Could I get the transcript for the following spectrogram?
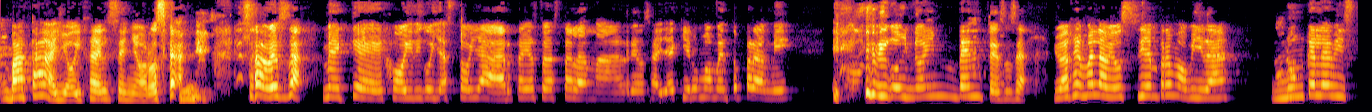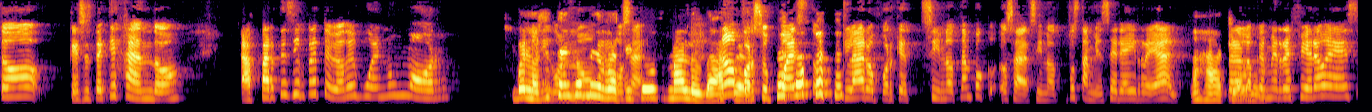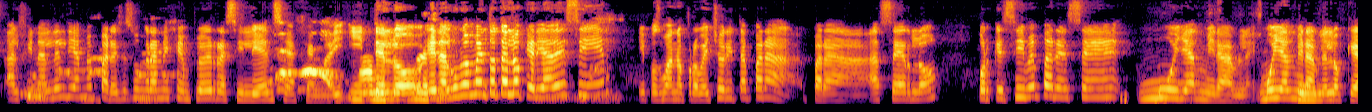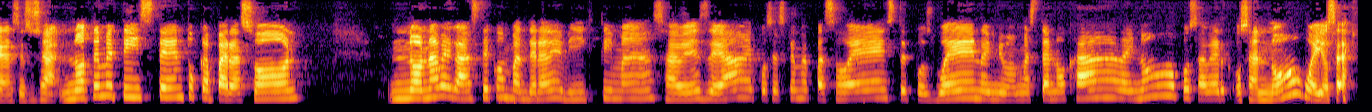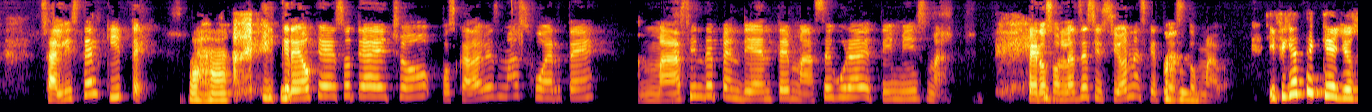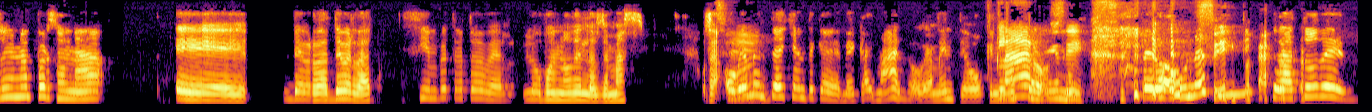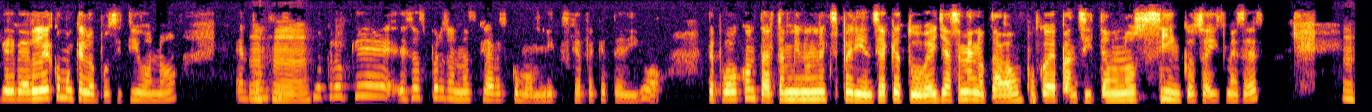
batallo, hija del Señor, o sea, ¿sabes? O sea, me quejo y digo, ya estoy harta, ya estoy hasta la madre, o sea, ya quiero un momento para mí. Y digo, y no inventes, o sea, yo a Gema la veo siempre movida, nunca la he visto que se esté quejando, aparte siempre te veo de buen humor, bueno, sí tengo mis ratitos malos, ¿verdad? No, por supuesto, claro, porque si no tampoco, o sea, si no, pues también sería irreal. Ajá, Pero lo que me refiero es, al final del día me pareces un gran ejemplo de resiliencia, Gemma, y, ah, te lo, en algún momento te lo quería decir, y pues bueno, aprovecho ahorita para, para hacerlo, porque sí me parece muy admirable, muy admirable lo que haces, o sea, no te metiste en tu caparazón, no navegaste con bandera de víctima, ¿sabes? De, ay, pues es que me pasó esto, y pues bueno, y mi mamá está enojada, y no, pues a ver, o sea, no, güey, o sea, saliste el quite. Ajá. Y creo que eso te ha hecho, pues, cada vez más fuerte, más independiente, más segura de ti misma. Pero son las decisiones que tú has tomado. Y fíjate que yo soy una persona, eh, de verdad, de verdad, siempre trato de ver lo bueno de los demás. O sea, obviamente hay gente que me cae mal, obviamente, o que claro, no sí. pero aún así trato de, verle como que lo positivo, ¿no? Entonces, yo creo que esas personas claves como mi ex jefe que te digo, te puedo contar también una experiencia que tuve, ya se me notaba un poco de pancita, unos cinco o seis meses,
